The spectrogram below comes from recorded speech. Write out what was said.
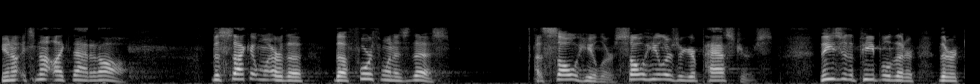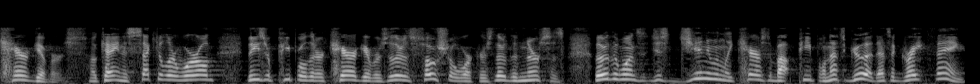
You know, it's not like that at all. The second one, or the, the fourth one is this uh, soul healers. Soul healers are your pastors. These are the people that are, that are caregivers. Okay? In the secular world, these are people that are caregivers. They're the social workers. They're the nurses. They're the ones that just genuinely cares about people. And that's good. That's a great thing.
